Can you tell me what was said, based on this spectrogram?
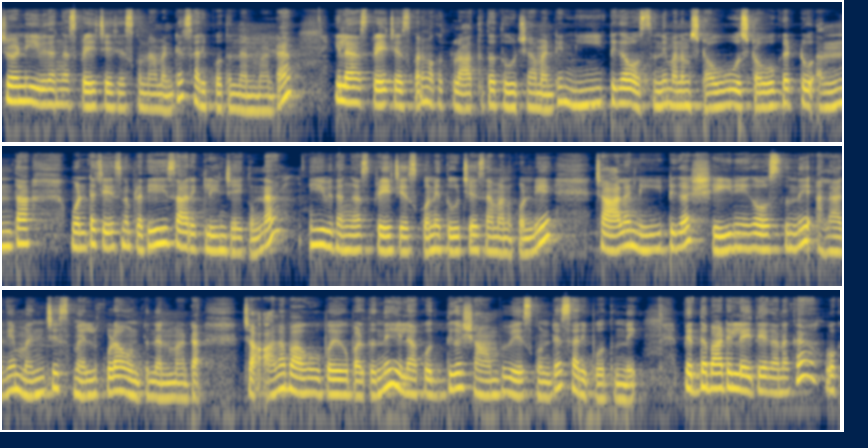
చూడండి ఈ విధంగా స్ప్రే చేసేసుకున్నామంటే సరిపోతుందనమాట ఇలా స్ప్రే చేసుకొని ఒక క్లాత్తో తూర్చామంటే నీట్గా వస్తుంది. మనం స్టవ్ స్టవ్ కట్టు అంతా వంట చేసిన ప్రతిసారి క్లీన్ చేయకుండా ఈ విధంగా స్ప్రే చేసుకొని తూర్చేసామనుకోండి చాలా నీట్గా షైనీగా వస్తుంది. అలాగే మంచి స్మెల్ కూడా ఉంటుందన్నమాట. చాలా బాగా ఉపయోగపడుతుంది. ఇలా కొద్దిగా షాంపూ వేసుకుంటే సరిపోతుంది. పెద్ద బాటిల్ అయితే కనుక ఒక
